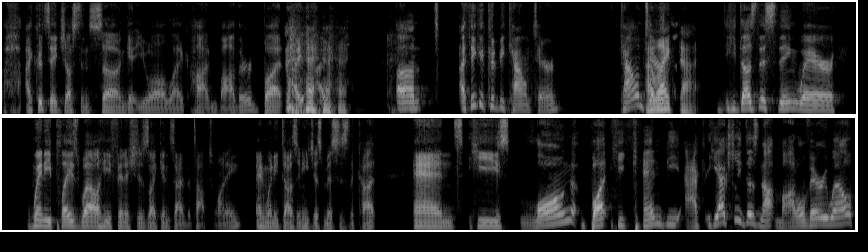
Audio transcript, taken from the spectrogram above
I could say Justin Suh and get you all like hot and bothered, but I, I um I think it could be Callum Tarren. Callum Tarren, I like that. He does this thing where when he plays well, he finishes like inside the top 20. And when he doesn't, he just misses the cut. And he's long, but he can be accurate. He actually does not model very well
